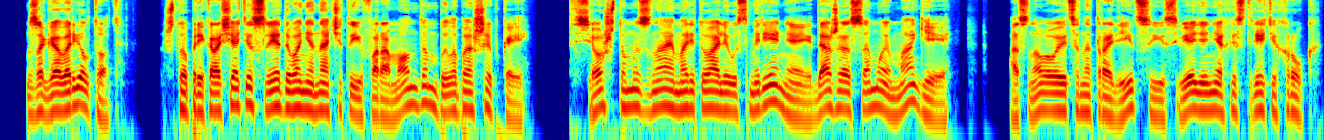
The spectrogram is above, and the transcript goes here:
– заговорил тот, – что прекращать исследования, начатые Фарамондом, было бы ошибкой. Все, что мы знаем о ритуале усмирения и даже о самой магии, основывается на традиции и сведениях из третьих рук.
